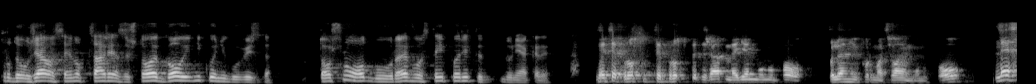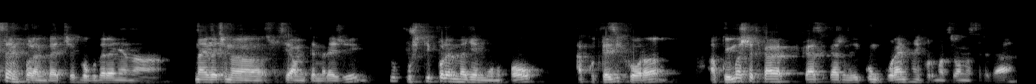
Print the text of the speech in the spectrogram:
продължава? Се едно царя, защо е гол и никой не го вижда? Точно отговора е властта и парите до някъде. Не, те просто, те просто притежават медиен монопол, пълен информационен монопол. Не съвсем пълен вече, благодарение на най-вече на социалните мрежи, но почти пълен медиен монопол. Ако тези хора ако имаше така, така да се каже, нали, конкурентна информационна среда,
